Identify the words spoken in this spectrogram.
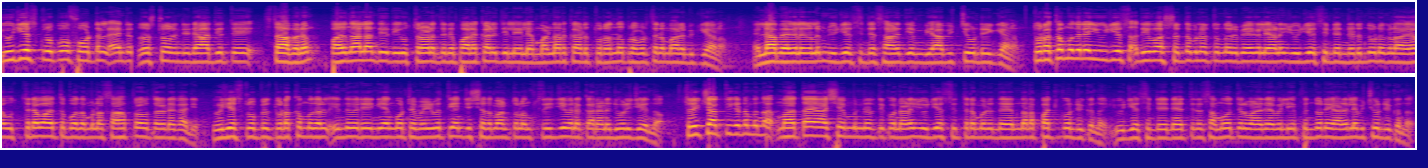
U G S group of hotel and റെസ്റ്റോറന്റിന്റെ ആദ്യത്തെ സ്ഥാപനം പതിനാലാം തീയതി ഉത്രാടത്തിന് പാലക്കാട് ജില്ലയിലെ മണ്ണാർക്കാട് തുറന്ന് പ്രവർത്തനം ആരംഭിക്കുകയാണ്. എല്ലാ മേഖലകളും യു ജി സാന്നിധ്യം വ്യാപിച്ചുകൊണ്ടിരിക്കുകയാണ്. തുടക്കം മുതലേ യു ജി എസ് അതീവ ശ്രദ്ധ പുലർത്തുന്ന ഒരു മേഖലയാണ് യു ജി എസിന്റെ നെടുന്തൂണുകളായ ഉത്തരവാദിത്വ ബോധമുള്ള സഹപ്രവർത്തകരുടെ കാര്യം. യു ജി എസ് ഗ്രൂപ്പിൽ തുടക്കം മുതൽ ഇന്ന് വരെ ഇനി അങ്ങോട്ടും എഴുപത്തിയഞ്ച് ശതമാനത്തോളം സ്ത്രീ ജീവനക്കാരാണ് ജോലി ചെയ്യുന്നത്. സ്ത്രീ ശാക്തീകരണം എന്ന മഹത്തായ ആശയം മുൻനിർത്തിക്കൊണ്ടാണ് യു ജി എസ് ഇത്തരം ഒരു നയം നടപ്പാക്കിക്കൊണ്ടിരിക്കുന്നത്. യു ജി എസിന്റെ നയത്തിന് സമൂഹത്തിൽ വളരെ വലിയ പിന്തുണയാണ് ലഭിച്ചുകൊണ്ടിരിക്കുന്നത്.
